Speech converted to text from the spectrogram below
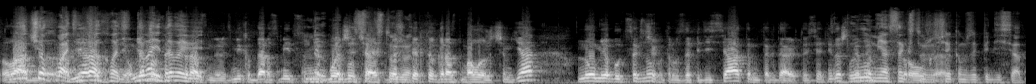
Ну, Ладно, ну, что хватит, что хватит. У меня давай, был давай. с разными людьми, когда, разумеется, у меня большая часть тоже. тех, кто гораздо моложе, чем я, но у меня был секс ну, человек, который за 50 и так далее. То есть это не то, что Был у меня секс тоже с человеком за 50.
